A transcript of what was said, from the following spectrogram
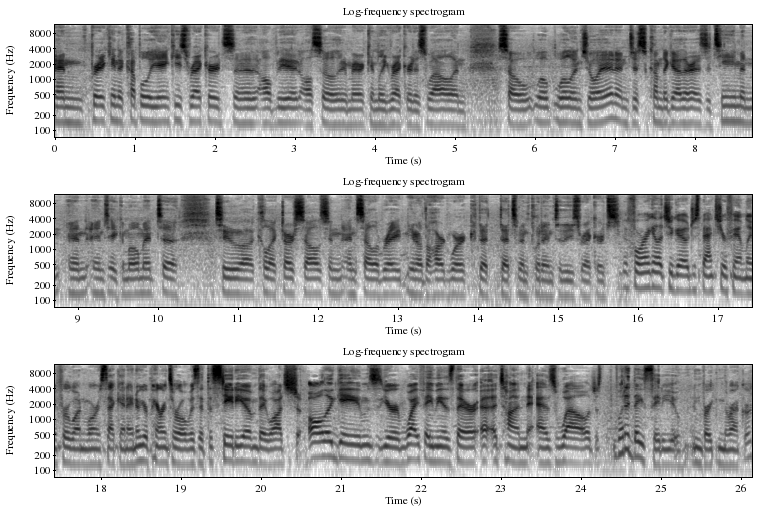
and breaking a couple of Yankees records, uh, albeit also the American League record as well. And so we'll we'll enjoy it and just come together as a team and and, and take a moment to to uh, collect ourselves and, and celebrate, you know, the hard work that that's been put into these records. Before I let you go, just back to your family for one more second. I know your parents are always at the stadium. They watch all the games. Your wife Amy is there a, a ton as well. Just what did they say to you in breaking the record?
